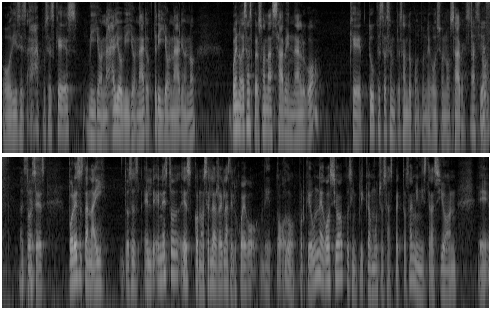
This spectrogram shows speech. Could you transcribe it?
o dices, ah, pues es que es millonario, billonario, trillonario, ¿no? Bueno, esas personas saben algo que tú que estás empezando con tu negocio no sabes. Así ¿no? es. Entonces, por eso están ahí. Entonces, el, en esto es conocer las reglas del juego de todo, porque un negocio pues implica muchos aspectos, administración, eh,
